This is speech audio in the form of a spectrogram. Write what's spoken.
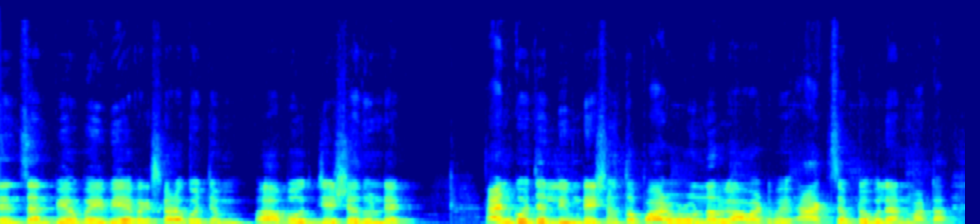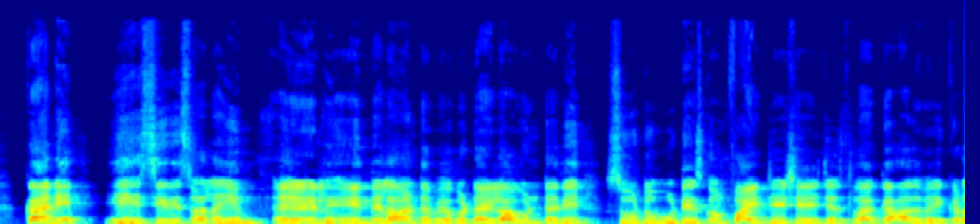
సెన్స్ అనిపించబోయి విఎఫ్ఎక్స్ కూడా కొంచెం వర్క్ చేసేది ఉండే. అండ్ కొంచెం లిమిటేషన్స్తో పాటు కూడా ఉన్నారు కాబట్టి యాక్సెప్టబుల్ అనమాట కానీ ఈ సిరీస్ వల్ల ఏం ఏంది ఎలా అంటే పోయి ఒక డైలాగ్ ఉంటుంది. సూటు బూట్ వేసుకొని ఫైట్ చేసే ఏజెంట్స్ లాగా కాదు పోయి ఇక్కడ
